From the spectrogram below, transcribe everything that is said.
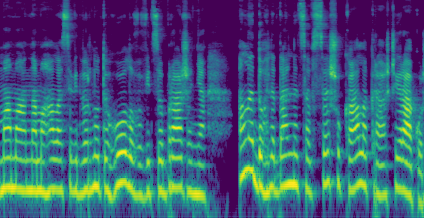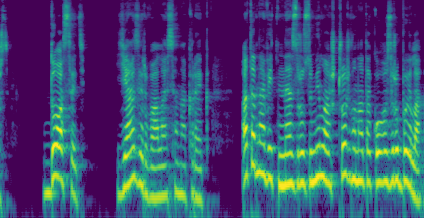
Мама намагалася відвернути голову від зображення, але доглядальниця все шукала кращий ракурс. Досить! Я зірвалася на крик. А та навіть не зрозуміла, що ж вона такого зробила.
